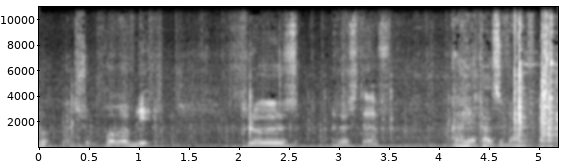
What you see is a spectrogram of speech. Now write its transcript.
Oh, I should probably close the stuff. Oh, yeah, close the valve.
